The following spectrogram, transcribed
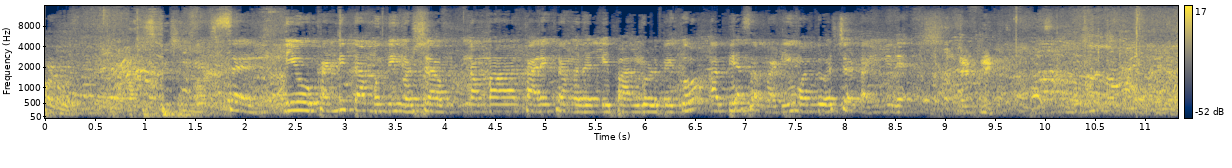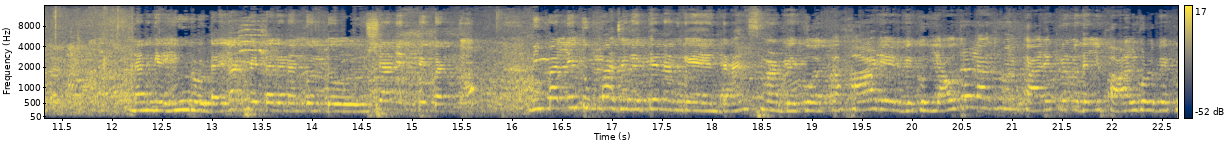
ಪಾರ್ಟಿಸಿಪೇಷನ್ ಸರ್ ನೀವು ಖಂಡಿತ ಮುಂದಿನ ವರ್ಷ ನಮ್ಮ ಕಾರ್ಯಕ್ರಮದಲ್ಲಿ ಪಾಲ್ಗೊಳ್ಬೇಕು. ಅಭ್ಯಾಸ ಮಾಡಿ ಒಂದು ವರ್ಷ ಟೈಮ್ ಇದೆ. ನನಗೆ ಇವರು ಡೈಲಾಗ್ ಹೇಳಿದಾಗ ನನಗೊಂದು ವಿಷಯ ನಿಮ್ಮಲ್ಲಿ ತುಂಬ ಜನಕ್ಕೆ ನನಗೆ ಡ್ಯಾನ್ಸ್ ಮಾಡಬೇಕು ಅಥವಾ ಹಾಡು ಹೇಳಬೇಕು, ಯಾವ್ದ್ರಲ್ಲಾದ್ರೂ ಒಂದು ಕಾರ್ಯಕ್ರಮದಲ್ಲಿ ಪಾಲ್ಗೊಳ್ಬೇಕು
